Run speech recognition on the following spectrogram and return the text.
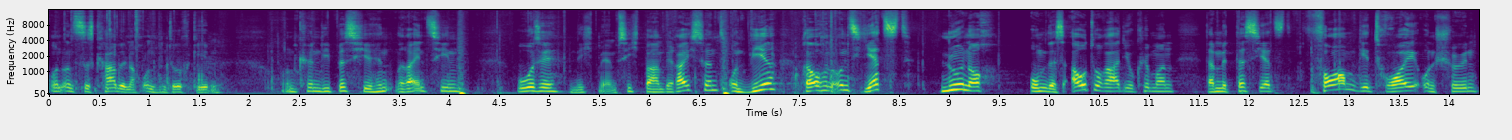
und uns das Kabel nach unten durchgeben. Und können die bis hier hinten reinziehen, wo sie nicht mehr im sichtbaren Bereich sind. Und wir brauchen uns jetzt nur noch um das Autoradio kümmern, damit das jetzt formgetreu und schön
